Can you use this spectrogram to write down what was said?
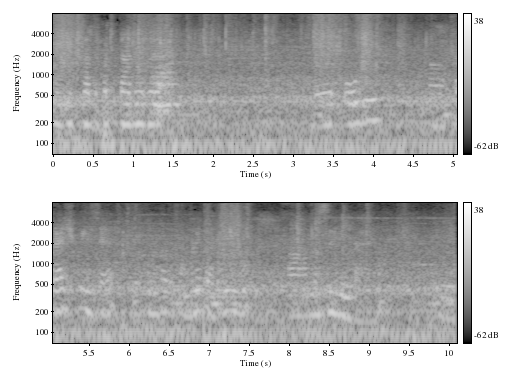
ਤੇ ਇਸ ਦਾ ਦੁਪੱਟਾ ਜੋ ਹੈ ਉਹ ਵੀ ਫਰੈਸ਼ ਪੀਸ ਹੈ ਦੇਖੋ ਮੈਂ ਤੁਹਾਡੇ ਸਾਹਮਣੇ ਕਰ ਰਹੀ ਹਾਂ ਅਹ ਮਸਲੀਨ ਦਾ ਹੈ ਤੇ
